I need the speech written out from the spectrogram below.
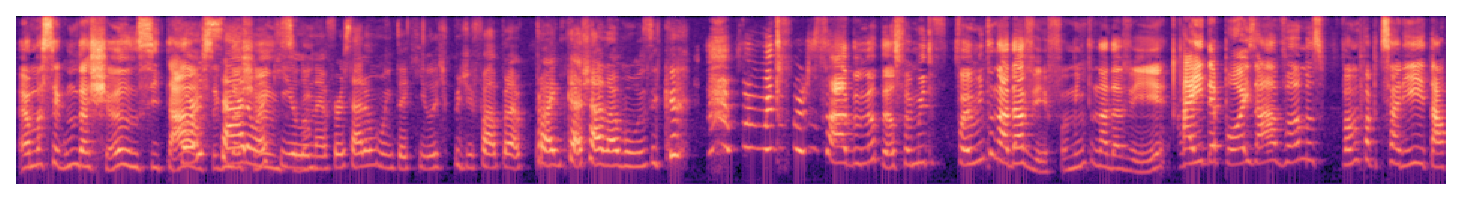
é uma segunda chance e tal. segunda Forçaram chance. aquilo, vamos- né? Forçaram muito aquilo, tipo, de falar pra, pra encaixar na música. Muito forçado. meu Deus, foi muito, foi muito nada a ver, foi muito nada a ver. Aí depois, ah, vamos, vamos pra pizzaria e tal.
